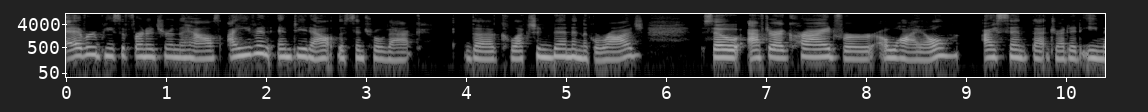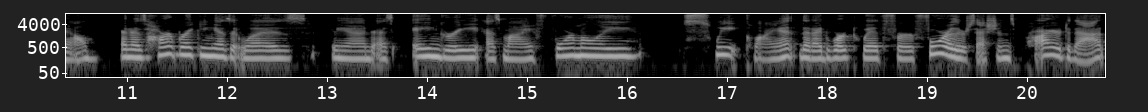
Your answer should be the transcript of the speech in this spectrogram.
every piece of furniture in the house. I even emptied out the central vac, the collection bin in the garage. So after I cried for a while, I sent that dreaded email. And as heartbreaking as it was, and as angry as my formerly sweet client that I'd worked with for four other sessions prior to that,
